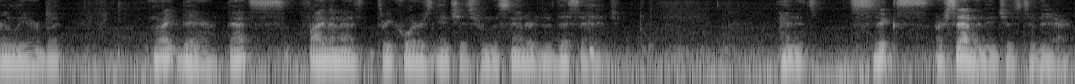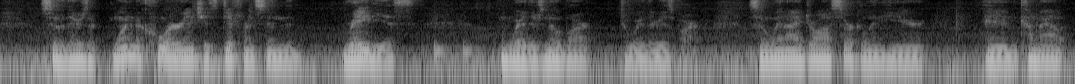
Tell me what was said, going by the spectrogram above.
earlier but right there that's five and a three quarters inches from the center to this edge and it's six or seven inches to there. So there's a one and a quarter inches difference in the radius where there's no bark to where there is bark. So when I draw a circle in here and come out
